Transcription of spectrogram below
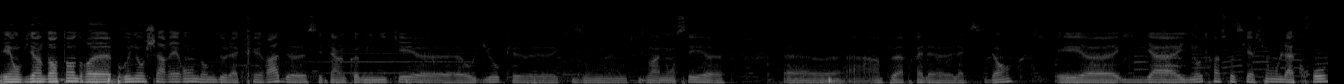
Et on vient d'entendre euh, Bruno Charéron donc de la CRERAD. Euh, c'était un communiqué audio qu'ils ont qu'ils ont annoncé un peu après l'accident. Et il y a une autre association, l'ACRO,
